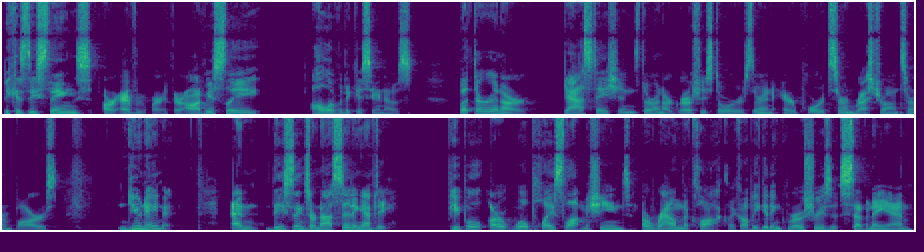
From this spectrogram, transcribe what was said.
because these things are everywhere. They're obviously all over the casinos, but they're in our gas stations, they're in our grocery stores, they're in airports, they're in restaurants, they're in bars, you name it. And these things are not sitting empty. People are will play slot machines around the clock. Like I'll be getting groceries at 7 a.m.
